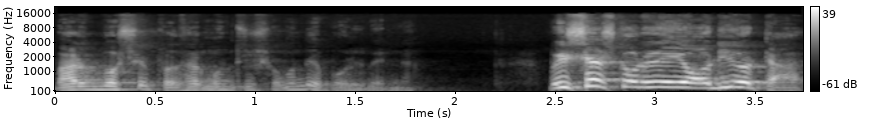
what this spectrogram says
ভারতবর্ষের প্রধানমন্ত্রী সম্বন্ধে বলবেন না। বিশ্বাস করুন, এই অডিওটা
